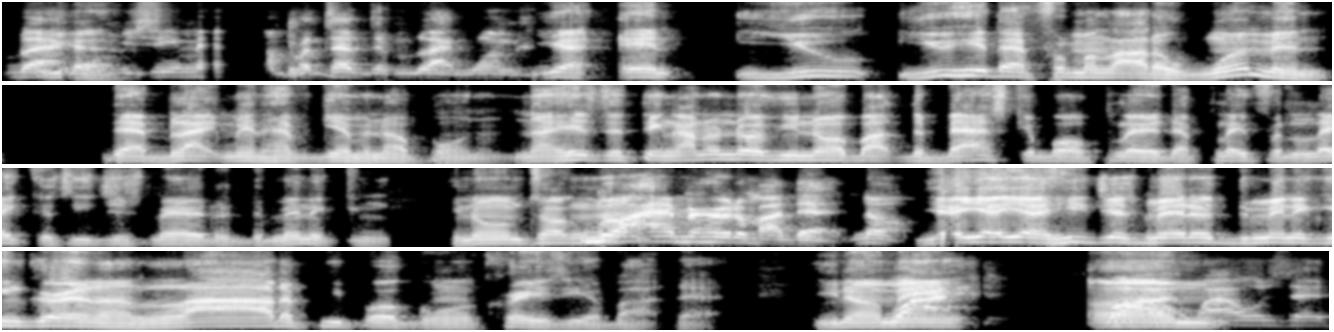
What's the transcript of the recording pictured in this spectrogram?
black Yeah. women, you see men protecting black women. Yeah, and you you hear that from a lot of women that black men have given up on them. Now, here's the thing: I don't know if you know about the basketball player that played for the Lakers. He just married a Dominican. You know what I'm talking about? No, I haven't heard about that. No. yeah, yeah, yeah. He just married a Dominican girl, and a lot of people are going crazy about that. You know what I mean? Why? Um, why was that?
